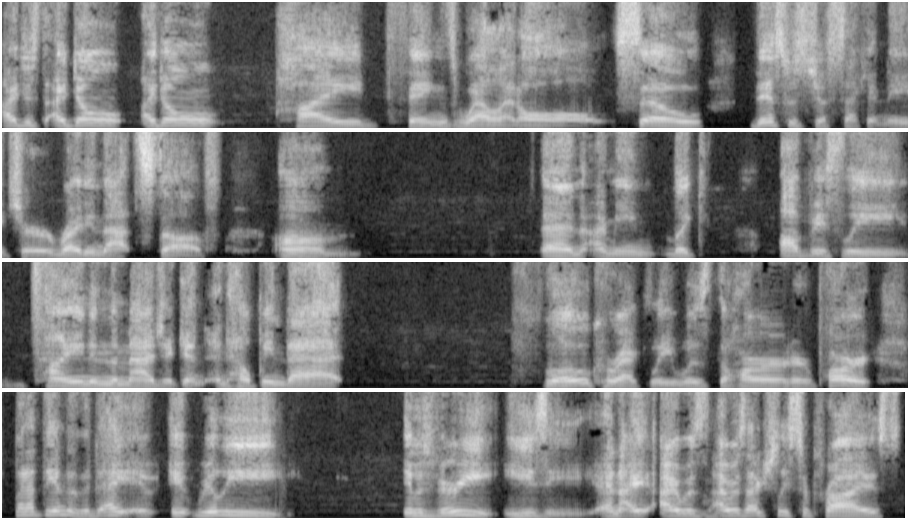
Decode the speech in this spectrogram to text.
I just I don't I don't hide things well at all. So this was just second nature writing that stuff. Um and I mean like obviously tying in the magic and, and helping that flow correctly was the harder part. But at the end of the day, it, it really it was very easy. And I, I was mm-hmm. I was actually surprised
